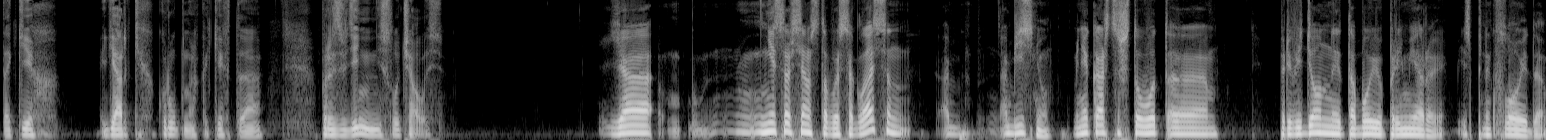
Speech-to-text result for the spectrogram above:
таких ярких, крупных каких-то произведений не случалось. Я не совсем с тобой согласен. Об- Объясню. Мне кажется, что вот э, приведенные тобою примеры из Пинк Флойда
